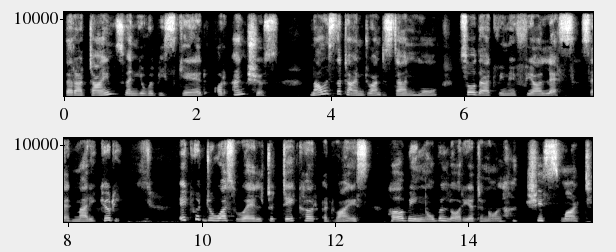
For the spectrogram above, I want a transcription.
There are times when you will be scared or anxious. Now is the time to understand more so that we may fear less, said Marie Curie. It would do us well to take her advice, her being Nobel laureate and all. She's smart.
